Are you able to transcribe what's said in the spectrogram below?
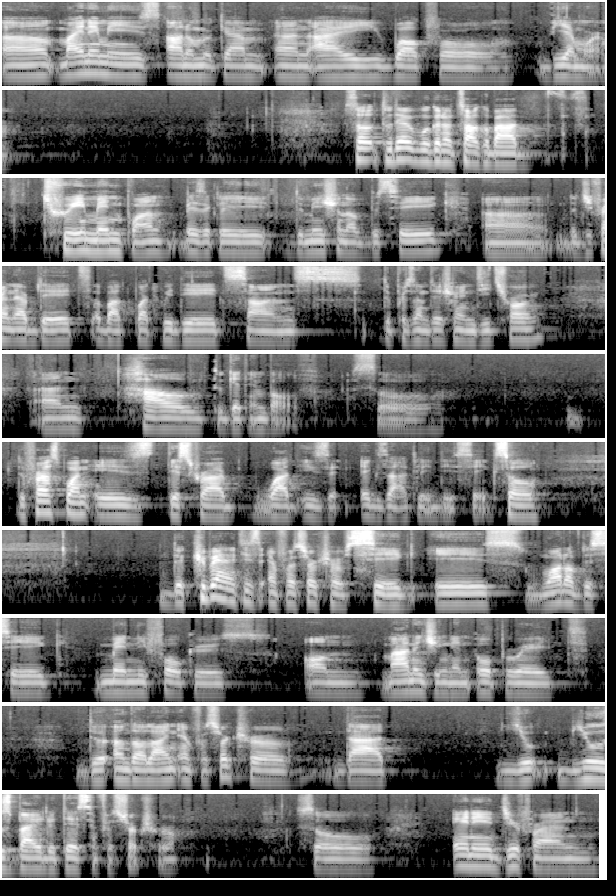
Uh, my name is Arnaud Meukam, and I work for VMware. So today we're going to talk about three main points, basically the mission of the SIG, uh, the different updates about what we did since the presentation in Detroit, and how to get involved. So the first one is describe what is exactly the SIG. So the Kubernetes infrastructure of SIG is one of the SIG mainly focus on managing and operate the underlying infrastructure that you, used by the test infrastructure. So any different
